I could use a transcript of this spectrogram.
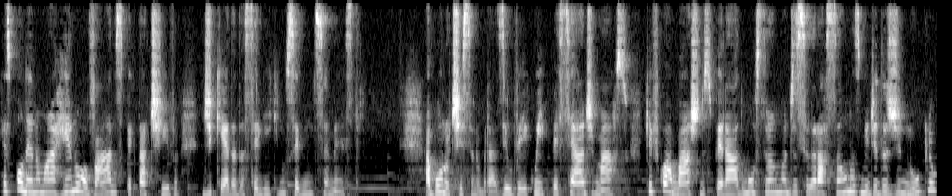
respondendo a uma renovada expectativa de queda da Selic no segundo semestre. A boa notícia no Brasil veio com o IPCA de março, que ficou abaixo do esperado, mostrando uma desaceleração nas medidas de núcleo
